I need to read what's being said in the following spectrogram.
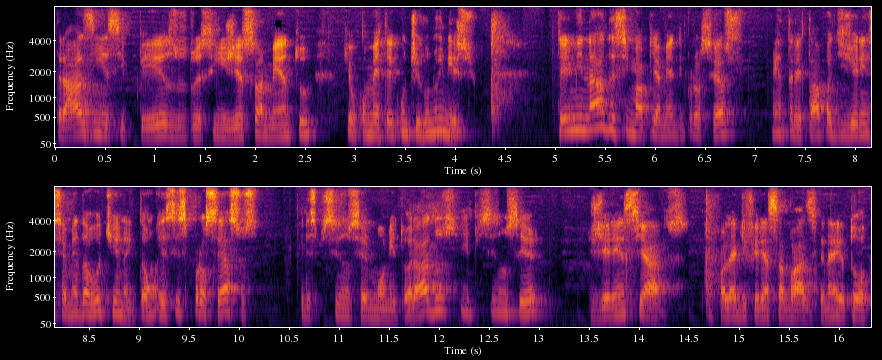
trazem esse peso, esse engessamento que eu comentei contigo no início. Terminado esse mapeamento de processo, entra a etapa de gerenciamento da rotina. Então, esses processos, eles precisam ser monitorados e precisam ser gerenciados. Então, qual é a diferença básica? Né? Eu estou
